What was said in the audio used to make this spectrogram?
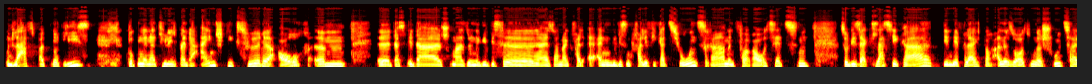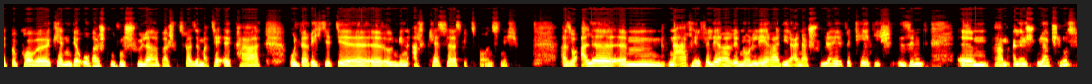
Und last but not least gucken wir natürlich bei der Einstiegs Einstiegshürde auch, ähm, äh, dass wir da schon mal so eine gewisse, na, ich sag mal, einen gewissen Qualifikationsrahmen voraussetzen. So dieser Klassiker, den wir vielleicht noch alle so aus unserer Schulzeit bekommen, äh, kennen, der Oberstufenschüler, beispielsweise Mathe LK, unterrichtet äh, irgendwie ein Achtklässler, das gibt's bei uns nicht. Also alle ähm, Nachhilfelehrerinnen und Lehrer, die in einer Schülerhilfe tätig sind, ähm, haben alle einen Schulabschluss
